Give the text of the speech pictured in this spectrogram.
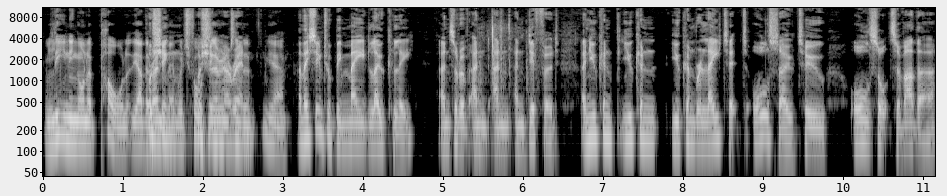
leaning on a pole at the other end of Pushing- it, which forces her her into in. the yeah. and they seem to have been made locally and sort of and and and differed and you can you can you can relate it also to all sorts of other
